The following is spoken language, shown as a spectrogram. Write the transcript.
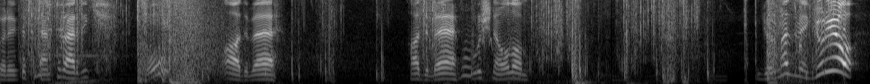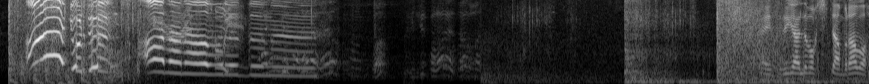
Böylelikle plant'i verdik. Oo. Hadi be. Hadi be. Bu vuruş ne oğlum? Görmez mi? Görüyor. Aa gördü. Anana avradını. Entry geldi Boxik'ten bravo.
